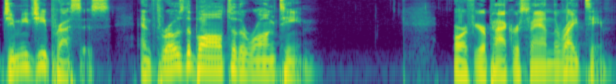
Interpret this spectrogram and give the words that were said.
Jimmy G presses and throws the ball to the wrong team. Or if you're a Packers fan, the right team.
